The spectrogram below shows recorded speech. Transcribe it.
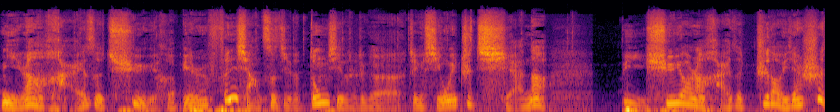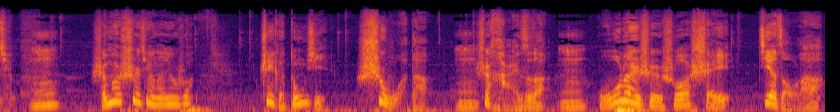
你让孩子去和别人分享自己的东西的这个这个行为之前呢，必须要让孩子知道一件事情。嗯，什么事情呢？就是说，这个东西是我的，嗯是孩子的，嗯，无论是说谁借走了、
